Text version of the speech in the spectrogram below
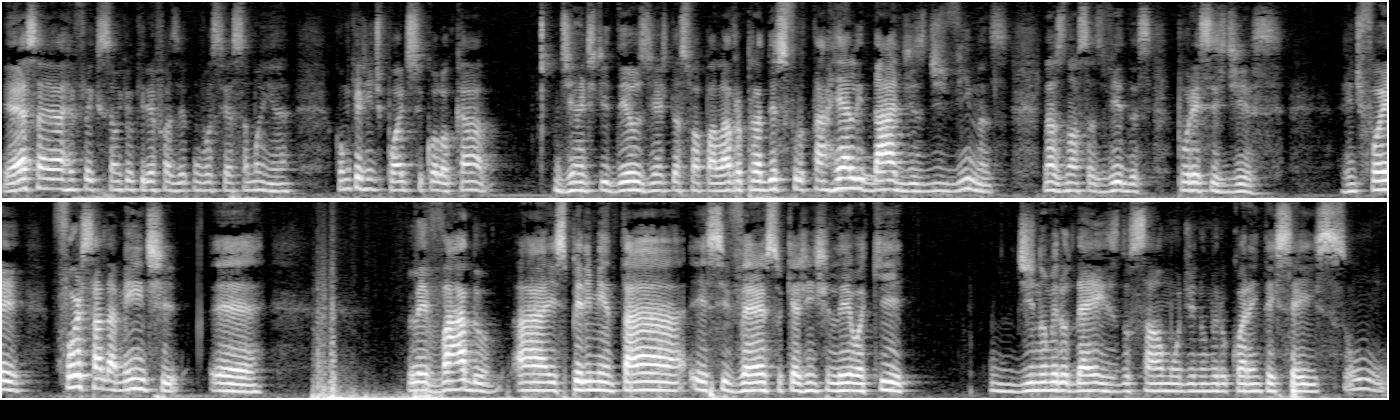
E essa é a reflexão que eu queria fazer com você essa manhã. Como que a gente pode se colocar diante de Deus, diante da Sua palavra, para desfrutar realidades divinas nas nossas vidas por esses dias? A gente foi forçadamente é, levado a experimentar esse verso que a gente leu aqui de número 10 do Salmo de número 46, um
